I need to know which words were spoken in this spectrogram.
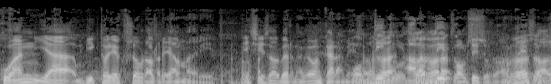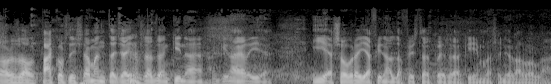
quan hi ha victòria sobre el Real Madrid. I així és el Bernabéu encara més. O Aleshores- títols, aleshores- o títols. Aleshores, títols. aleshores el Paco es deixa mantejar i no saps en quina, en quina alegria. I a sobre hi ha final de festa després aquí amb la senyora Lola.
